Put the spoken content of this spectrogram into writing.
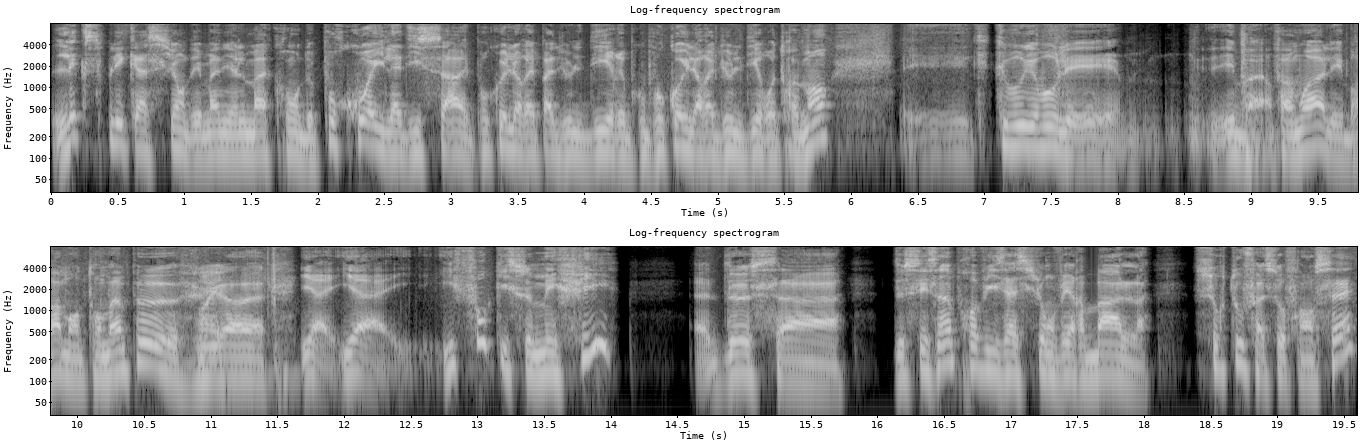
l'explication d'Emmanuel Macron de pourquoi il a dit ça et pourquoi il n'aurait pas dû le dire et pourquoi il aurait dû le dire autrement, que voulez-vous les, ben, enfin moi les bras m'en tombent un peu. Il, y a, il, y a, il faut qu'il se méfie de sa de ses improvisations verbales, surtout face aux Français,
